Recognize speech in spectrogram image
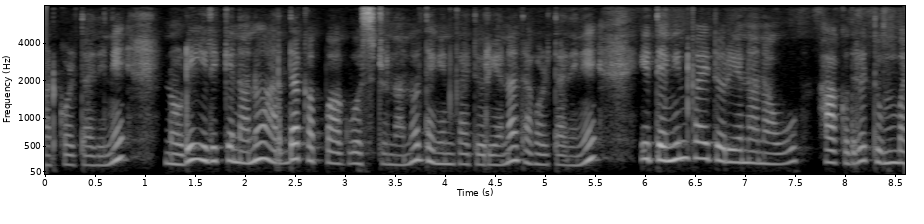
ಮಾಡ್ಕೊಳ್ತಾ ಇದ್ದೀನಿ. ನೋಡಿ, ಇದಕ್ಕೆ ನಾನು ಅರ್ಧ ಕಪ್ ಆಗುವಷ್ಟು ನಾನು ತೆಂಗಿನಕಾಯಿ ತುರಿಯನ್ನು ತಗೊಳ್ತಾ ಇದ್ದೀನಿ. ಈ ತೆಂಗಿನಕಾಯಿ ತುರಿಯನ್ನು ನಾವು ಹಾಕಿದ್ರೆ ತುಂಬಾ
